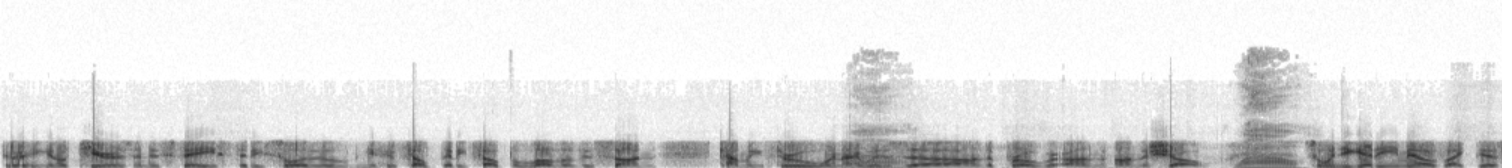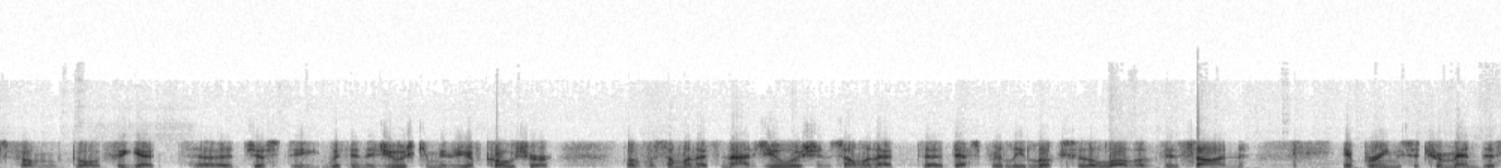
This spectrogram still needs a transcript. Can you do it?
to, you know, tears in his face that he saw the he felt that he felt the love of his son coming through when I was uh, on the program on on the show. Wow. So when you get emails like this from going forget uh, just the, within the Jewish community of kosher, but for someone that's not Jewish and someone that uh, desperately looks for the love of his son, it brings a tremendous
